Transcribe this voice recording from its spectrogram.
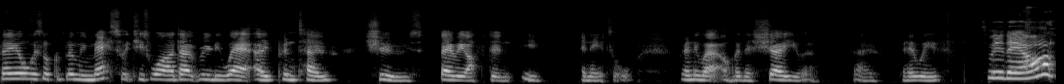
They always look a blooming mess, which is why I don't really wear open toe shoes very often, if any at all. But anyway, I'm going to show you them. So bear with. So here they are.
